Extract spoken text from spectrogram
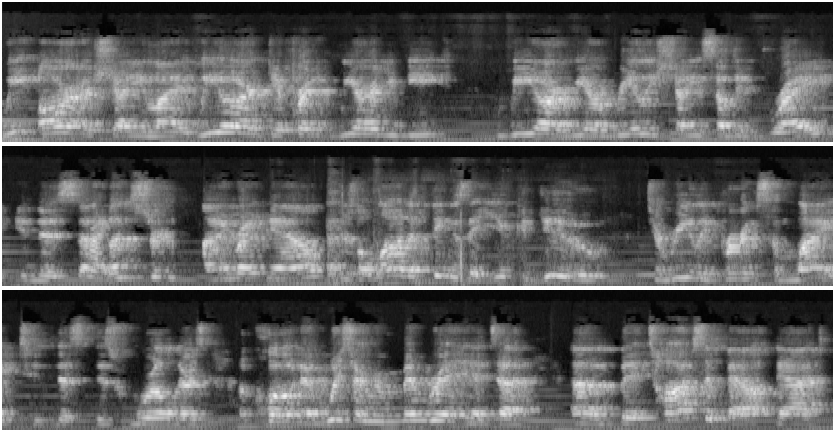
we are a shining light. We are different. We are unique. We are we are really shining something bright in this uh, Right. uncertain time right now. There's a lot of things that you can do to really bring some light to this this world. There's a quote, and I wish I remember it. It's uh, um, but it talks about that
